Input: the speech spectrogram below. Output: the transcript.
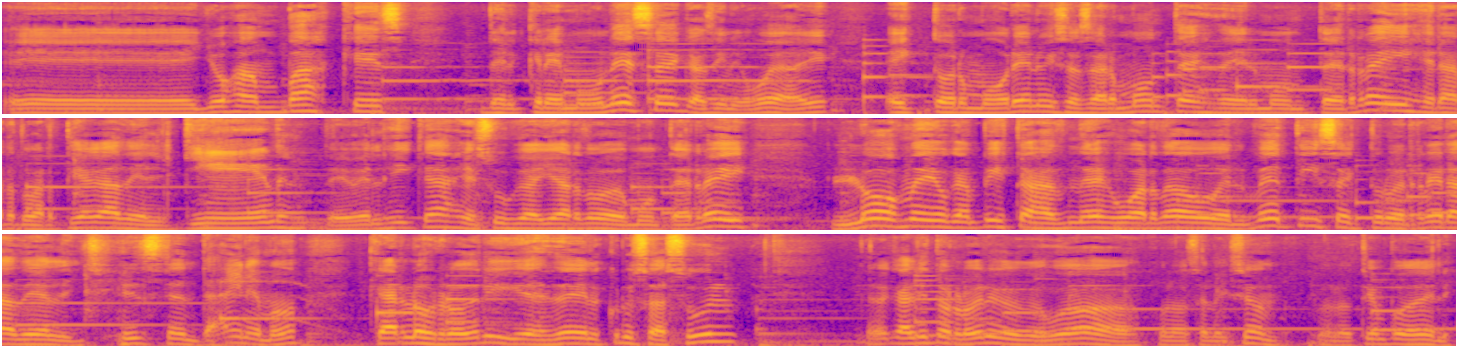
Eh, Johan Vázquez del Cremonese, casi ni juega ahí. Héctor Moreno y César Montes del Monterrey. Gerardo Artiaga del Gent de Bélgica. Jesús Gallardo de Monterrey. Los mediocampistas Andrés Guardado del Betis, Héctor Herrera del Houston Dynamo, Carlos Rodríguez del Cruz Azul, era Carlito Rodrigo que jugaba con la selección en los tiempos de él.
